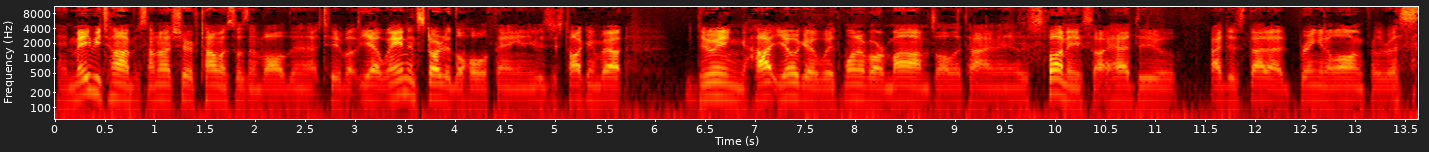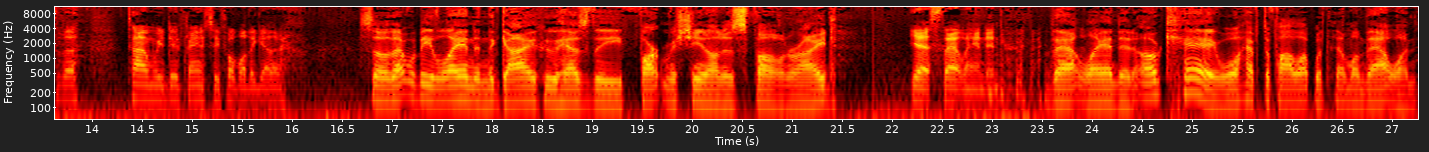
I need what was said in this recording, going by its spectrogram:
and maybe Thomas. I'm not sure if Thomas was involved in that too, but yeah, Landon started the whole thing, and he was just talking about doing hot yoga with one of our moms all the time, and it was funny. So I had to. I just thought I'd bring it along for the rest of the time we did fantasy football together. So that would be Landon, the guy who has the fart machine on his phone, right? Yes, that landed. that landed. Okay, we'll have to follow up with him on that one.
